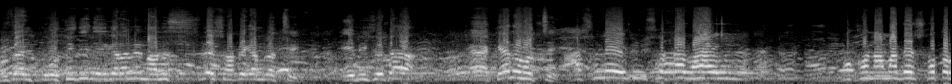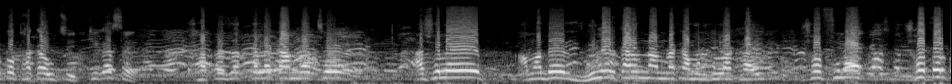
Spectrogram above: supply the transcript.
হোসেন, প্রতিদিন এই গ্রামে মানুষের সাপে কামড়াচ্ছে। এই বিষয়টা কেন হচ্ছে? আসলে এই বিষয়টা ভাই এখন আমাদের সতর্ক থাকা উচিত, ঠিক আছে? সাপে জাতকালে কামড়াচ্ছে, আসলে আমাদের ভুলের কারণে আমরা কামড়গুলা খাই। সবসময় সতর্ক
